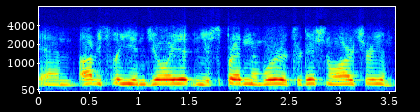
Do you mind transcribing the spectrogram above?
and obviously you enjoy it, and you're spreading the word of traditional archery, and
